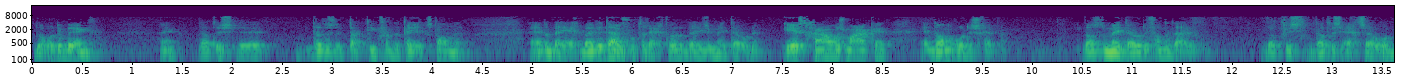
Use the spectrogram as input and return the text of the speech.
de orde brengt. Dat, is de, dat is de tactiek van de tegenstander. dan ben je echt bij de duivel terecht hoor, deze methode. Eerst chaos maken en dan orde scheppen. Dat is de methode van de duivel. Dat is, dat is echt zo hoor.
